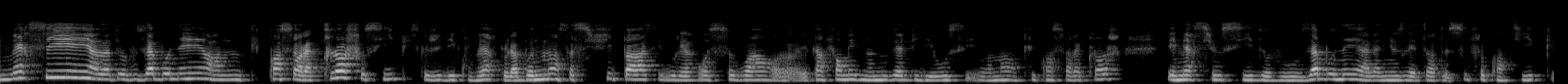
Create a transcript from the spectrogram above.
Merci euh, de vous abonner en cliquant sur la cloche aussi, puisque j'ai découvert que l'abonnement, ça ne suffit pas. Si vous voulez recevoir, euh, être informé de nos nouvelles vidéos, c'est vraiment en cliquant sur la cloche. Et merci aussi de vous abonner à la newsletter de Souffle Quantique.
